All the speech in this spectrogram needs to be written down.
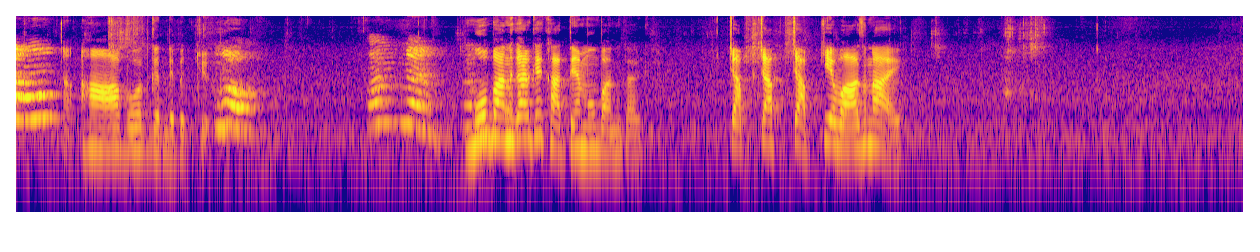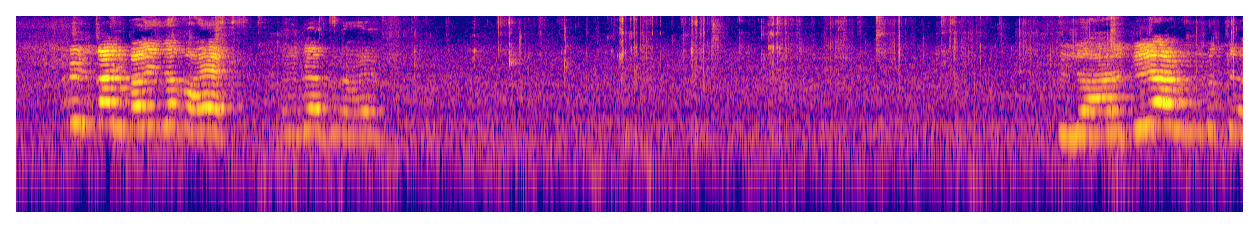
हूँ। हाँ बहुत गंदे बच्चे। मुँह बंद करके खाते हैं मुँह बंद करके। चप चप चप की आवाज़ ना आए। यार किया मुझे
